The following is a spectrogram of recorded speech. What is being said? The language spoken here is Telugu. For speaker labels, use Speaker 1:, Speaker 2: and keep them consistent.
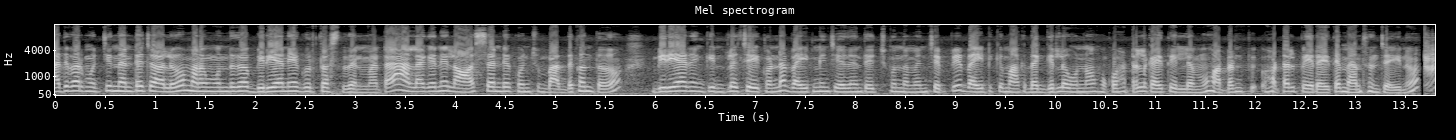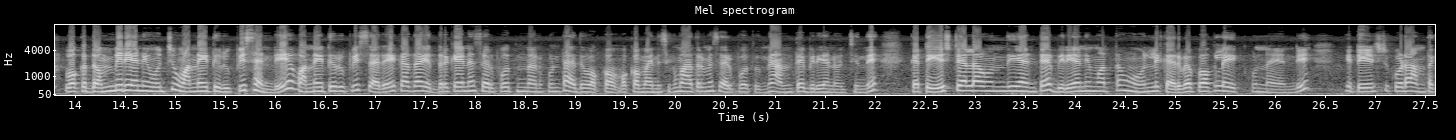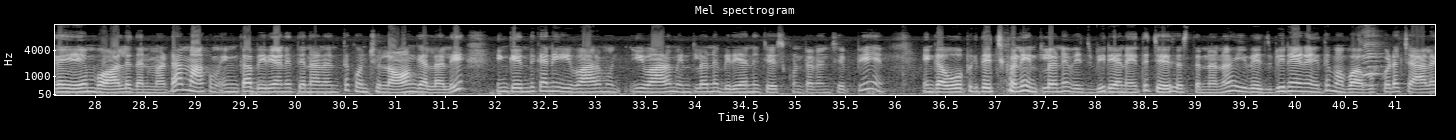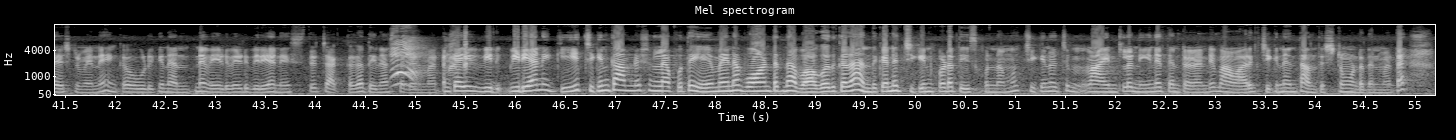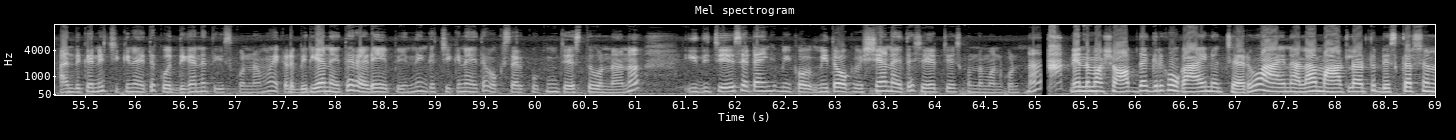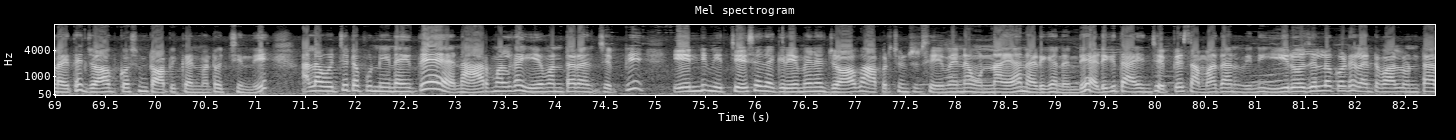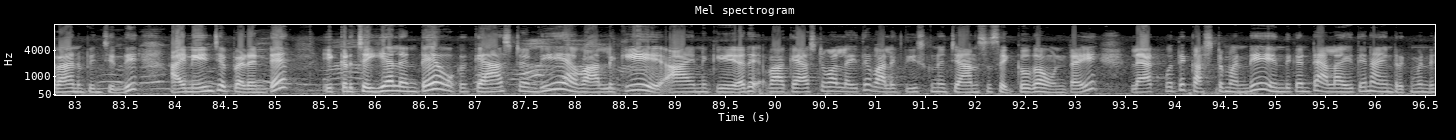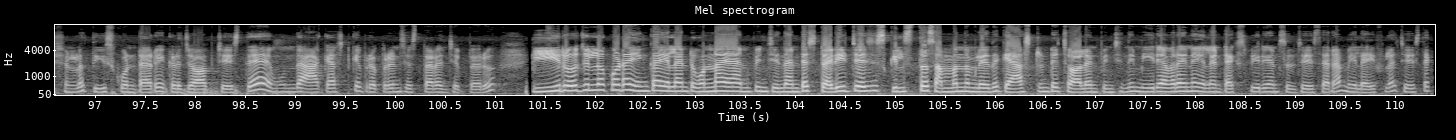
Speaker 1: ఆదివారం వచ్చిందంటే చాలు. మనకు ముందుగా బిర్యానీ గుర్తొస్తుంది అనమాట అలాగనే లాస్ట్ సండే కొంచెం బద్ధకంతో బిర్యానీ ఇంక ఇంట్లో చేయకుండా బయట నుంచి ఏదైనా తెచ్చుకుందామని చెప్పి బయటికి మాకు దగ్గరలో ఉన్న ఒక హోటల్కి అయితే వెళ్ళాము. హోటల్ హోటల్ పేరు అయితే మెన్షన్ చేయను ఒక దమ్ బిర్యానీ వచ్చి వన్ ఎయిటీ రూపీస్ అండి. వన్ ఎయిటీ రూపీస్ సరే కదా ఇద్దరికైనా సరిపోతుంది అనుకుంటే అది ఒక ఒక మనిషికి మాత్రమే సరిపోతుంది. అంతే బిర్యానీ వచ్చింది. ఇక టేస్ట్ ఎలా ఉంది అంటే బిర్యానీ మొత్తం ఓన్లీ కరివేపాకులే ఎక్కువ ఉన్నాయండి ఇక టేస్ట్ కూడా అంతగా ఏం బాగాలేదనమాట మాకు ఇంకా బిర్యానీ తినాలంటే కొంచెం లాంగ్ వెళ్ళాలి. ఇంకెందుకని ఈ వారం ఈ వారం ఇంట్లోనే బిర్యానీ చేసుకుంటానని చెప్పి ఇంకా ఓపిక తెచ్చుకొని ఇంట్లోనే వెజ్ బిర్యానీ అయితే చేసేస్తున్నాను. ఈ వెజ్ బిర్యానీ అయితే మా బాబుకి కూడా చాలా ఇష్టమైన. ఇంకా ఉడికిన వెంటనే వేడి వేడి బిర్యానీ ఇస్తే చక్కగా తినేస్తాడు అనమాట ఇంకా ఈ బిర్- బిర్యానీకి చికెన్ కాంబినేషన్ లేకపోతే ఏమైనా బాగుంటుందా? బాగోదు కదా అందుకని చికెన్ కూడా తీసుకున్నాము. చికెన్ వచ్చి మా ఇంట్లో నేనే తింటానండి. మా వారికి చికెన్ అయితే అంత ఇష్టం ఉండదు అనమాట అందుకని చికెన్ అయితే కొద్దిగానే తీసుకున్నాము. ఇక్కడ బిర్యానీ అయితే రెడీ అయిపోయింది. ఇంకా చికెన్ అయితే ఒకసారి కుకింగ్ చేస్తూ ఉన్నాను. ఇది చేసే టైంకి మీకు మీతో ఒక విషయాన్ని అయితే షేర్ చేసుకుందాం అనుకుంటున్నా. నిన్న మా షాప్ దగ్గరికి ఒక ఆయన వచ్చారు. ఆయన అలా మాట్లాడుతూ డిస్కషన్లో అయితే జాబ్ కోసం టాపిక్ అనమాట వచ్చింది. అలా వచ్చేటప్పుడు నేనైతే నార్మల్గా ఏమంటారు అని చెప్పి ఏంటి మీరు చేసే దగ్గర ఏమైనా జాబ్ ఆపర్చునిటీస్ ఏమైనా ఉన్నాయా? అని అడిగానండి. అడిగితే ఆయన చెప్పే సమాధానం విని ఈ రోజుల్లో కూడా ఇలాంటి వాళ్ళు ఉంటారా? అనిపించింది. ఆయన ఏం చెప్పాడంటే ఇక్కడ చెయ్యాలంటే ఒక క్యాస్ట్ అండి. వాళ్ళకి ఆయనకి అదే ఆ క్యాస్ట్ వాళ్ళు అయితే వాళ్ళకి తీసుకునే ఛాన్సెస్ ఎక్కువగా ఉంటాయి. లేకపోతే కష్టం అండి. ఎందుకంటే అలా అయితేనే ఆయన రికమెండేషన్లో తీసుకుంటారు. ఇక్కడ జాబ్ చేస్తే ముందు ఆ క్యాస్ట్కే ప్రిఫరెన్స్ ఇస్తారని చెప్పారు. ఈ రోజుల్లో కూడా ఇంకా ఇలాంటివి ఉన్నాయా అనిపించింది? అంటే స్టడీ చేసి స్కిల్స్తో సంబంధం లేదు క్యాస్ట్ ఉంటే చాలు అనిపించింది. మీరు ఎవరైనా ఇలాంటి ఎక్స్పీరియన్స్లు చేశారా? మీ లైఫ్లో చేస్తే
